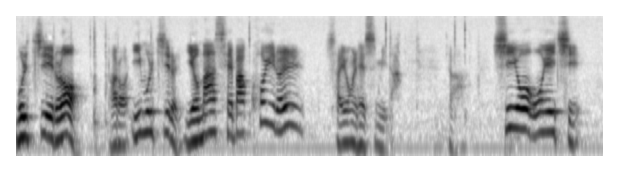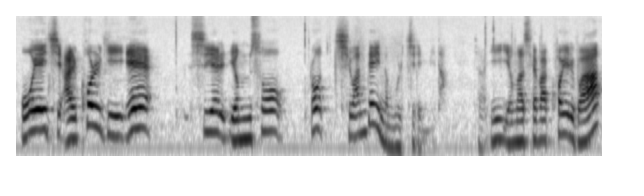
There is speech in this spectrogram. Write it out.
물질로 바로 이 물질을 염화세바 코일을 사용을 했습니다. 자, COOH, OH 알코올기에 Cl 염소로 치환되어 있는 물질입니다. 자, 이 염화세바 코일과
